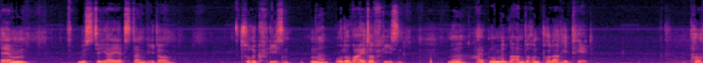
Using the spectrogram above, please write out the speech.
Ähm, müsste ja jetzt dann wieder zurückfließen ne? oder weiterfließen. Ne? Halt nur mit einer anderen Polarität. Puh,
